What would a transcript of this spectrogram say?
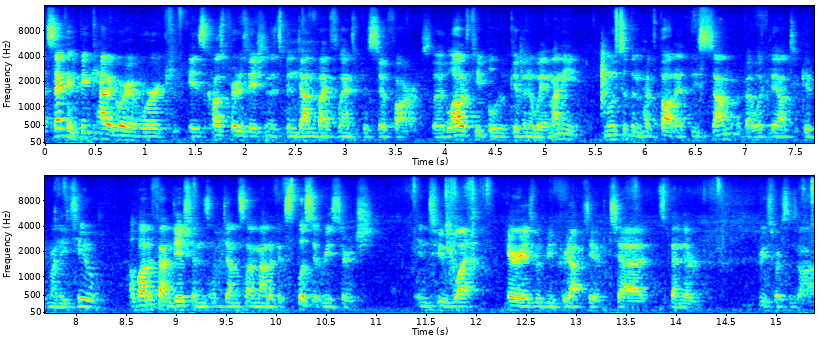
A second big category of work is cause prioritization that's been done by philanthropists so far. So a lot of people who've given away money, most of them have thought at least some about what they ought to give money to. A lot of foundations have done some amount of explicit research into what areas would be productive to spend their resources on.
